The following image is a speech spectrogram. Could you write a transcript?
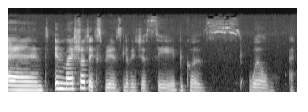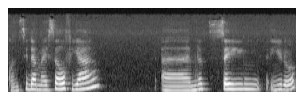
And in my short experience, let me just say, because well, I consider myself young. I'm not saying, you know,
